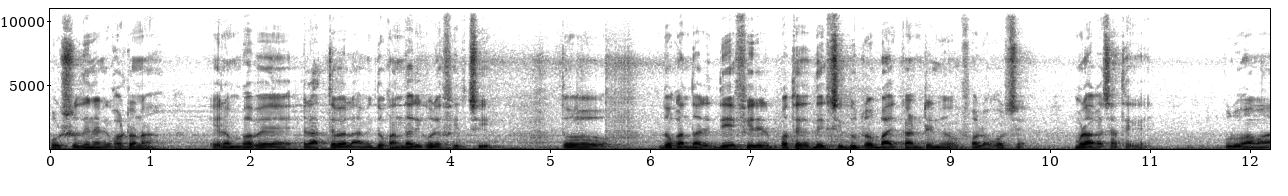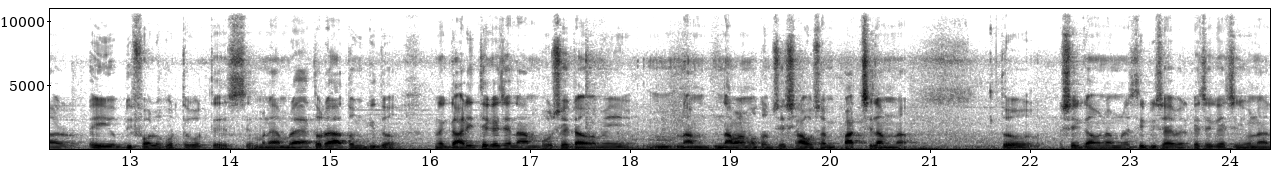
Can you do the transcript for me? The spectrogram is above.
পরশু দিনের ঘটনা এরমভাবে রাত্রেবেলা আমি দোকানদারি করে ফিরছি। তো দোকানদারি দিয়ে ফিরের পথে দেখছি দুটো বাইক কন্টিনিউ ফলো করছে মুড়াগাছা থেকে। পুরো আমার এই অবধি ফলো করতে করতে এসছে। মানে আমরা এতটা আতঙ্কিত মানে গাড়ি থেকে যে নামবো সেটাও আমি নাম নামার মতন সেই সাহস আমি পাচ্ছিলাম না। তো সেই কারণে আমরা সিপি সাহেবের কাছে গেছি ওনার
